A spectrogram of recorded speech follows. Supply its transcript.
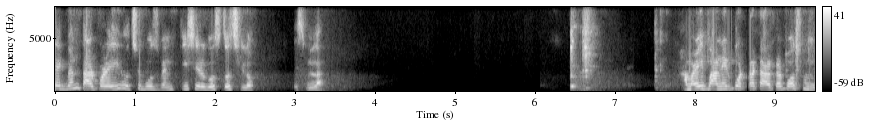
দেখবেন, তারপরেই হচ্ছে বুঝবেন কিসের গোস্ত ছিল। বিসমিল্লাহ। আমার এই পানির পটটা কার কার পছন্দ?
